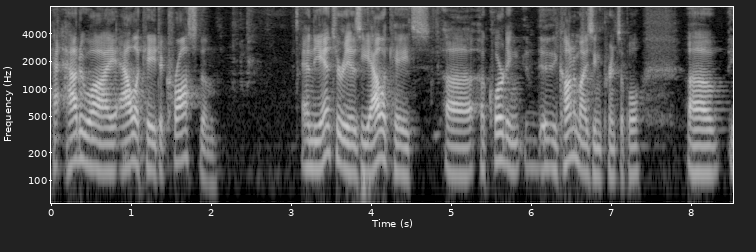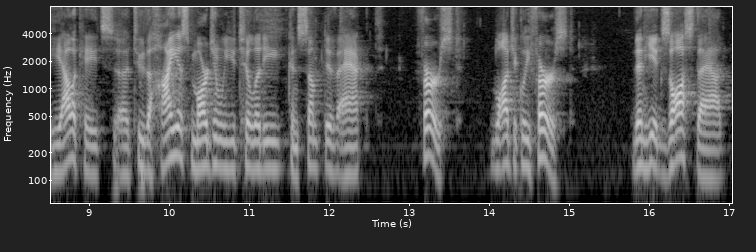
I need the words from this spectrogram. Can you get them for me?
How do I allocate across them? And the answer is he allocates uh, according the economizing principle. Uh, he allocates uh, to the highest marginal utility consumptive act first, logically first. Then he exhausts that,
